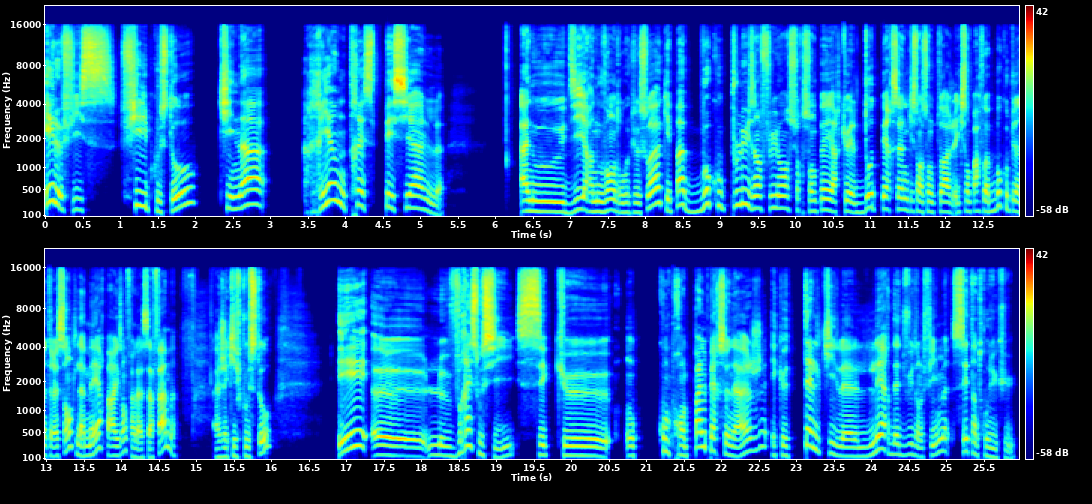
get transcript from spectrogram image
et le fils, Philippe Cousteau, qui n'a rien de très spécial à nous dire, à nous vendre ou quoi que ce soit, qui est pas beaucoup plus influent sur son père que d'autres personnes qui sont à son entourage et qui sont parfois beaucoup plus intéressantes, la mère par exemple, enfin sa femme, à Jacques-Yves Cousteau. Et euh, le vrai souci, c'est que on comprend pas le personnage et que tel qu'il a l'air d'être vu dans le film, c'est un trou du cul.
